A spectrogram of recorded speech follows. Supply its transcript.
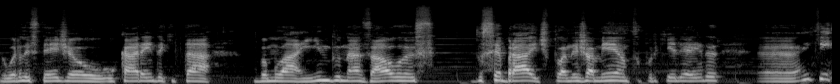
O early stage é o, o cara ainda que está, vamos lá, indo nas aulas do Sebrae de planejamento, porque ele ainda, é, enfim,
